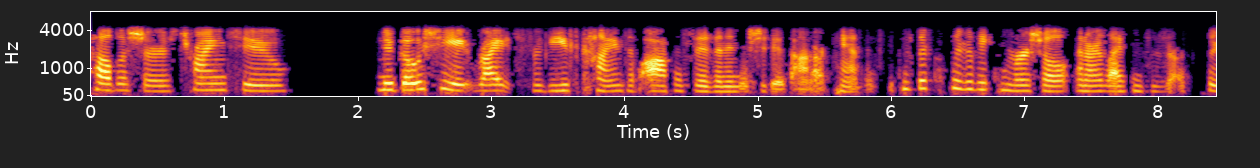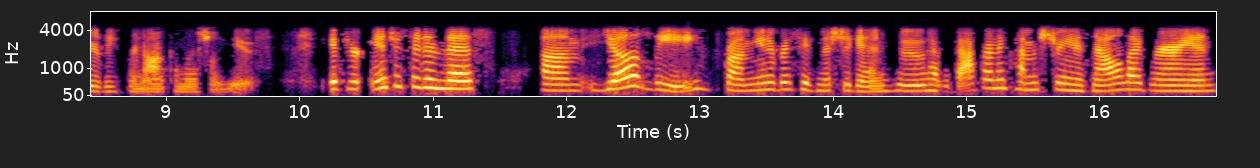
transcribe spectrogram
publishers trying to negotiate rights for these kinds of offices and initiatives on our campus because they're clearly commercial and our licenses are clearly for non-commercial use. If you're interested in this, um, Ya Li from University of Michigan, who has a background in chemistry and is now a librarian,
